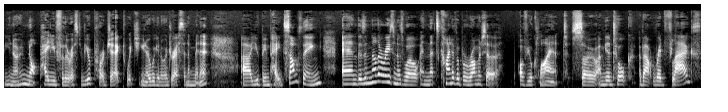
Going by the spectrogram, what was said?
you know, not pay you for the rest of your project, which, you know, we're going to address in a minute, uh, you've been paid something. And there's another reason as well, and that's kind of a barometer of your client. So I'm going to talk about red flags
